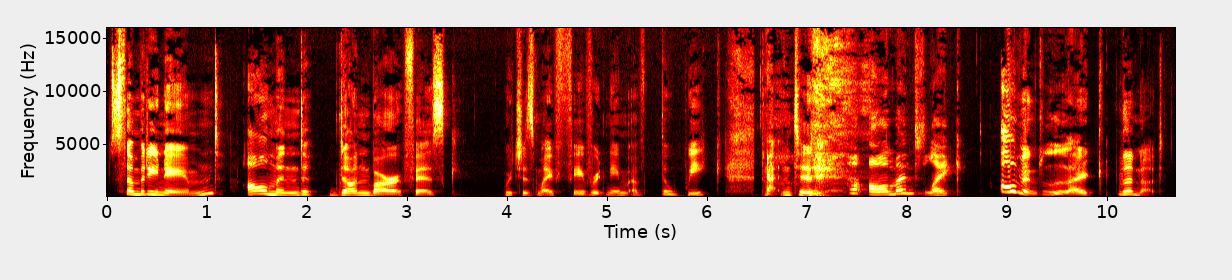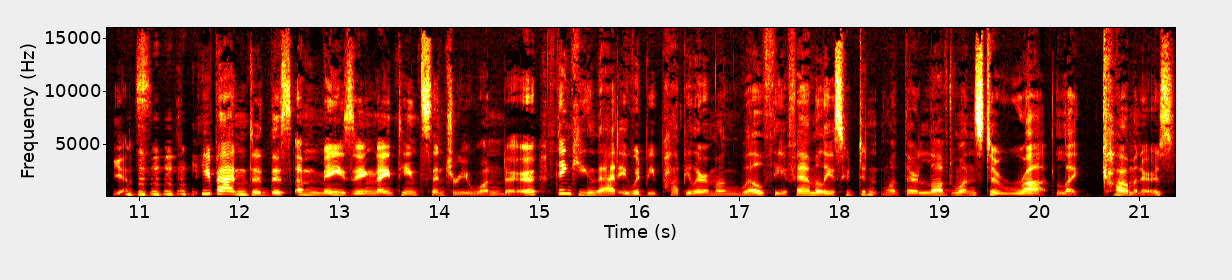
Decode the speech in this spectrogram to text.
Somebody named Almond Dunbar Fisk, which is my favorite name of the week, patented Almond, like, almond like the nut. Yes. he patented this amazing 19th century wonder, thinking that it would be popular among wealthy families who didn't want their loved ones to rot like commoners.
